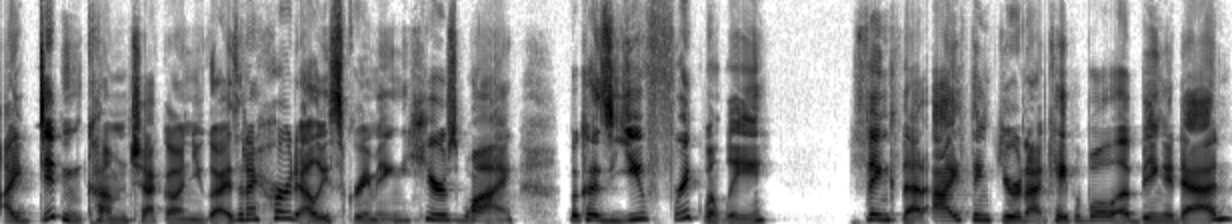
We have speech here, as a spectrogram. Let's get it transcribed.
I didn't come check on you guys and I heard Ellie screaming. Here's why. Because you frequently think that I think you're not capable of being a dad.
